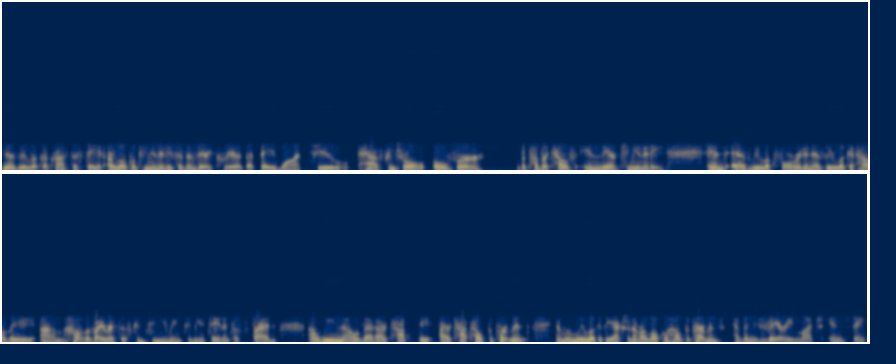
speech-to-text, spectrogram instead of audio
You know, as we look across the state, our local communities have been very clear that they want to have control over the public health in their community. And as we look forward and as we look at how the um, how the virus is continuing to mutate and to spread, uh, we know that our top state, our top health department, and when we look at the action of our local health departments, have been very much in sync.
